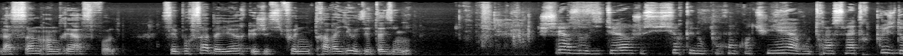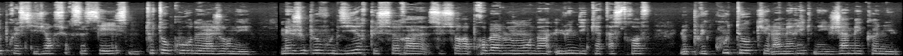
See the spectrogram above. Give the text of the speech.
la San Andreas Fault. C'est pour ça d'ailleurs que je suis venu travailler aux États-Unis. Chers auditeurs, je suis sûr que nous pourrons continuer à vous transmettre plus de précisions sur ce séisme tout au cours de la journée. Mais je peux vous dire que ce sera probablement l'une des catastrophes le plus coûteux que l'Amérique n'ait jamais connues.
